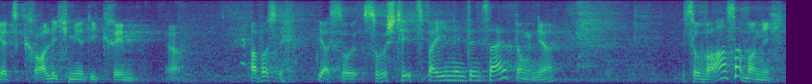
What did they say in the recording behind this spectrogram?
jetzt kralle ich mir die Krim. Ja. Aber ja, so, so steht es bei Ihnen in den Zeitungen. Ja. So war es aber nicht.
